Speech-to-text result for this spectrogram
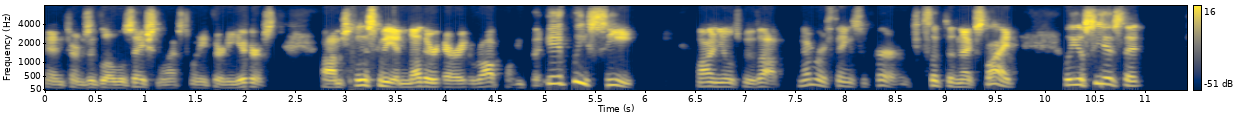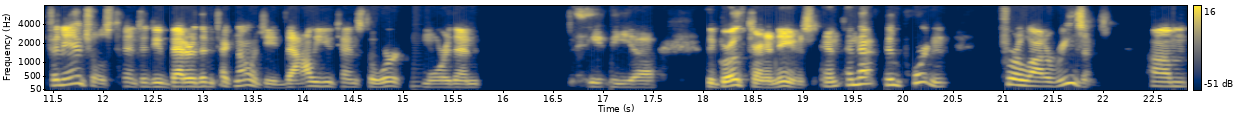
in terms of globalization the last 20, 30 years. Um, so this could be another area raw point. But if we see bond yields move up, a number of things occur. If you flip to the next slide, what you'll see is that financials tend to do better than technology. Value tends to work more than the, the, uh, the growth kind of names. And, and that's important for a lot of reasons. Um,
